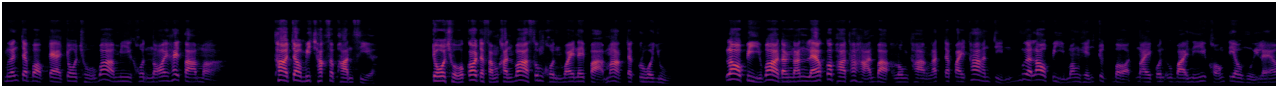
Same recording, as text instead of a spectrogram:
เหมือนจะบอกแก่โจโฉว่ามีคนน้อยให้ตามมา ถ้าเจ้ามิชักสะพานเสีย โจโฉก็จะสำคัญว่าซุ่มคนไว้ในป่ามากจะกลัวอยู่ เล่าปี่ว่าดังนั้นแล้วก็พาทหารบากลงทางลัดจะไปท่าฮันจิน เมื่อเล่าปี่มองเห็นจุดบอดในกลอุบายนี้ของเตียวหุยแล้ว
